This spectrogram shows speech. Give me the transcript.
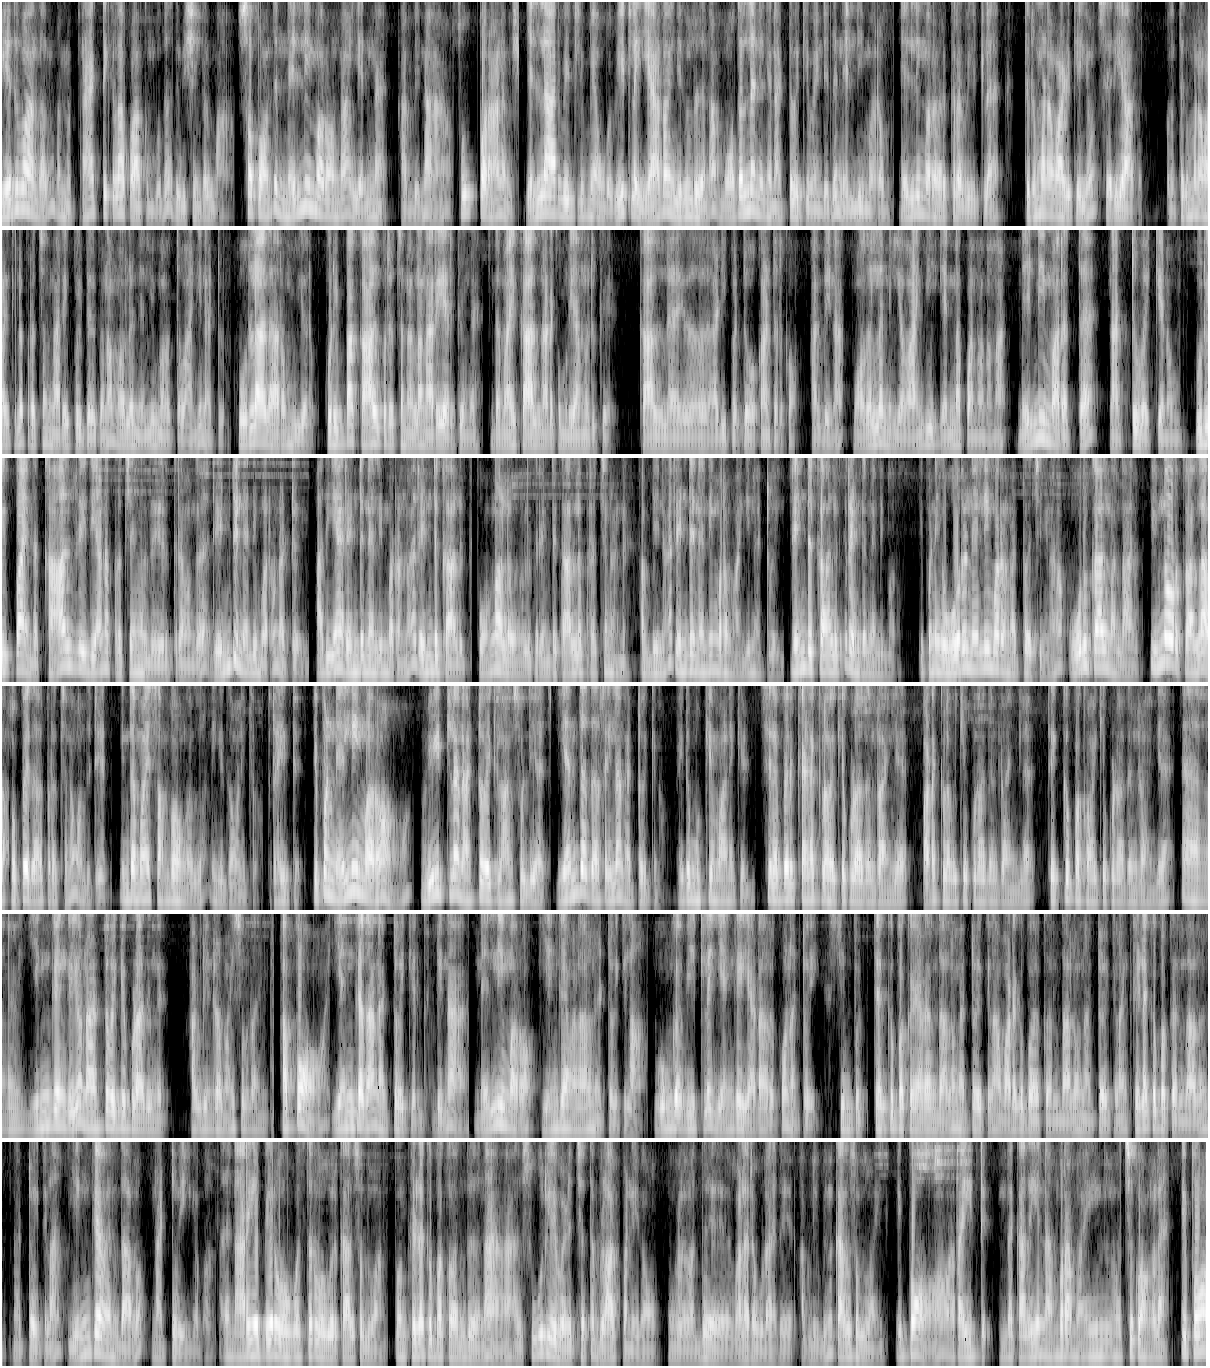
எதுவாக இருந்தாலும் நம்ம ப்ராக்டிக்கலாக பார்க்கும்போது அது விஷயங்கள் மாறும். ஸோ அப்போ வந்து நெல்லி மரம்னா என்ன அப்படின்னா சூப்பரான விஷயம். எல்லார் வீட்லையுமே உங்கள் வீட்டில் இடம் இருந்ததுன்னா முதல்ல நீங்கள் நட்டு வைக்க வேண்டியது நெல்லி மரம். நெல்லி மரம் இருக்கிற வீட்டில் திருமண வாழ்க்கையும் சரியாகும். இப்போ திருமண வாழ்க்கையில் பிரச்சனை நிறைய போயிட்டு இருக்குன்னா முதல்ல நெல்லி மரத்தை வாங்கி நட்டு. பொருளாதாரம் உயரும். குறிப்பாக கால் பிரச்சனைலாம் நிறைய இருக்குங்க. இந்த மாதிரி கால் நடக்க முடியாமல் இருக்கு. காலில் ஏதோ அடிபட்டு உக்காண்ட்டு இருக்கோம் அப்படின்னா முதல்ல நீங்கள் வாங்கி என்ன பண்ணணும்னா நெல்லி மரத்தை நட்டு வைக்கணும். குறிப்பாக இந்த கால் ரீதியான பிரச்சனைகள் இருக்கிறவங்க ரெண்டு நெல்லி மரம் நட்டு வைங்க. அது ஏன் ரெண்டு நெல்லி மரம்னா ரெண்டு காலுக்கு. பொண்ணால் இல்லை உங்களுக்கு ரெண்டு காலில் பிரச்சனைங்க. அப்படின்னா ரெண்டு நெல்லி மரம் வாங்கி நட்டு வைங்க. ரெண்டு காலுக்கு ரெண்டு நெல்லி மரம். இப்போ நீங்கள் ஒரு நெல்லி மரம் நட்டு வச்சீங்கன்னா ஒரு கால் நல்லா இருக்கும். இன்னொரு காலில் அப்பப்போ ஏதாவது பிரச்சனை வந்துட்டே இருக்கும். இந்த மாதிரி சம்பவங்கள்லாம் நீங்கள் கவனிக்கலாம் ரைட்டு இப்போ நெல்லி மரம் வீட்டில் நட்டு வைக்கலாம்னு சொல்லியாச்சு. எந்த தசையில நட்டு வைக்கணும்? இது முக்கியமான கேள்வி. சில பேர் கிழக்கில் வைக்கக்கூடாதுன்றாங்க வடக்கில் வைக்கக்கூடாதுன்றாங்க தெற்கு பக்கம் வைக்கக்கூடாதுன்றாங்க. எங்கெங்கேயோ நட்டு வைக்கக்கூடாதுங்க. அப்படின்ற மாதிரி சொல்றாங்க. அப்போ எங்க தான் நட்டு வைக்கிறது அப்படின்னா நெல்லி மரம் எங்க வேணாலும் நட்டு வைக்கலாம். உங்க வீட்டுல எங்க இடம் இருக்கோ நட்டு வை. சிம்பிள் தெற்கு பக்கம் இடம் இருந்தாலும் நட்டு வைக்கலாம் வடக்கு பக்கம் இருந்தாலும் நட்டு வைக்கலாம் கிழக்கு பக்கம் இருந்தாலும் நட்டு வைக்கலாம் எங்க இருந்தாலும் நட்டு வைங்க போதும் அது நிறைய பேர் ஒவ்வொருத்தர் ஒவ்வொரு கதை சொல்லுவாங்க. இப்போ கிழக்கு பக்கம் வந்ததுன்னா அது சூரிய வெளிச்சத்தை பிளாக் பண்ணிடும். உங்களை வந்து வளரக்கூடாது அப்படி இப்படின்னு கதை சொல்லுவாங்க. இப்போ ரைட்டு இந்த கதையை நம்புற மாதிரின்னு வச்சுக்கோங்களேன். இப்போ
